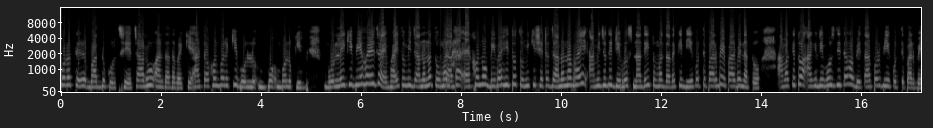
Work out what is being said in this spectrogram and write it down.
করাতে বাধ্য করছে চারু আর দাদাভাইকে। আর তখন বলে কি বলল বলো কি? বললেই কি বিয়ে হয়ে যায়? ভাই তুমি জানো না তোমার দাদা এখনও বিবাহিত তুমি কি সেটা জানো না ভাই? আমি যদি ডিভোর্স না দিই তোমার দাদা কি বিয়ে করতে পারবে? পারবে না তো। আমাকে তো আগে ডিভোর্স দিতে হবে, তারপর বিয়ে করতে পারবে।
